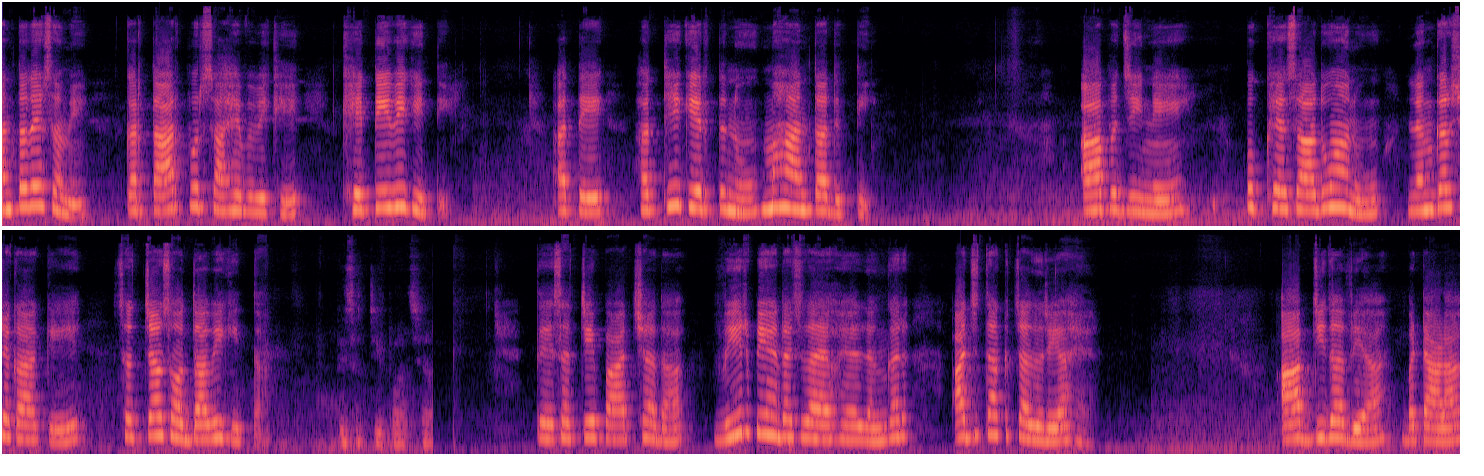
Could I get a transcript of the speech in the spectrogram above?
ਅੰਤ ਦੇ ਸਮੇਂ ਕਰਤਾਰਪੁਰ ਸਾਹਿਬ ਵਿਖੇ ਖੇਤੀ ਵੀ ਕੀਤੀ ਅਤੇ ਹੱਥੀ ਕਿਰਤ ਨੂੰ ਮਹਾਨਤਾ ਦਿੱਤੀ। ਆਪ ਜੀ ਨੇ ਭੁੱਖੇ ਸਾਧੂਆਂ ਨੂੰ ਲੰਗਰ ਛਕਾ ਕੇ ਸੱਚਾ ਸੌਦਾ ਵੀ ਕੀਤਾ। ਤੇ ਸੱਚੇ ਪਾਤਸ਼ਾਹ। ਤੇ ਸੱਚੇ ਪਾਤਸ਼ਾਹ ਦਾ 20 ਰੁਪਏ ਦਾ ਚਲਾਇਆ ਹੋਇਆ ਲੰਗਰ ਅੱਜ ਤੱਕ ਚੱਲ ਰਿਹਾ ਹੈ। ਆਪ ਜੀ ਦਾ ਵਿਆਹ ਬਟਾਲਾ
